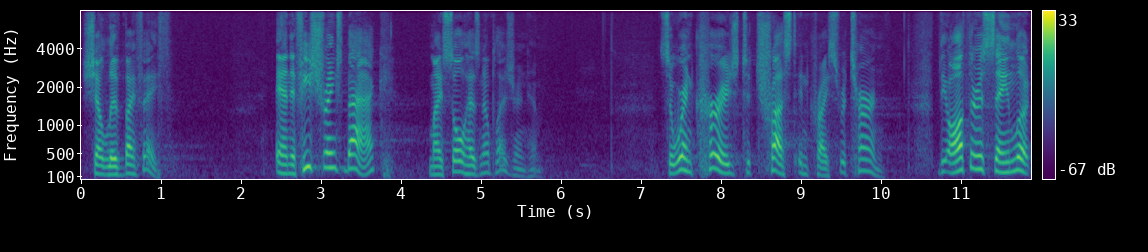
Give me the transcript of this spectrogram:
shall live by faith. And if he shrinks back, my soul has no pleasure in him. So we're encouraged to trust in Christ's return. The author is saying, look,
